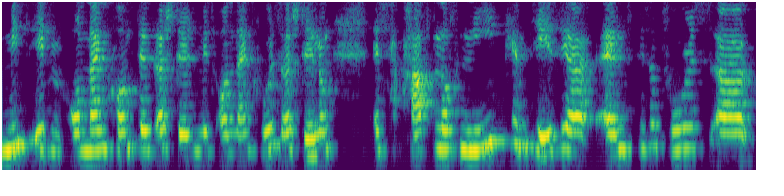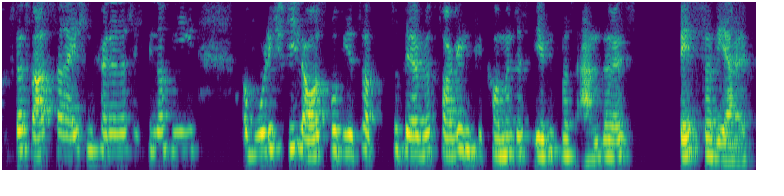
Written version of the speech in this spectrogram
mit eben Online-Content erstellen, mit Online-Kurserstellung. Es hat noch nie Camtasia eins dieser Tools äh, das Wasser reichen können. Also ich bin noch nie, obwohl ich viel ausprobiert habe, zu der Überzeugung gekommen, dass irgendwas anderes besser wäre.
